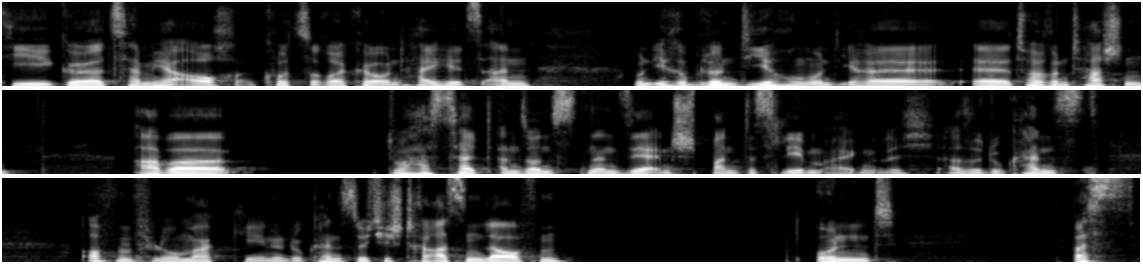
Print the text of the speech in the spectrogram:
Die Girls haben hier auch kurze Röcke und High Heels an und ihre Blondierung und ihre äh, teuren Taschen. Aber du hast halt ansonsten ein sehr entspanntes Leben eigentlich. Also du kannst auf den Flohmarkt gehen und du kannst durch die Straßen laufen. Und was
